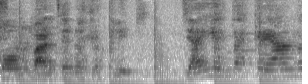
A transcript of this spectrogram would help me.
Comparte nuestros clips. Ya ahí estás creando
